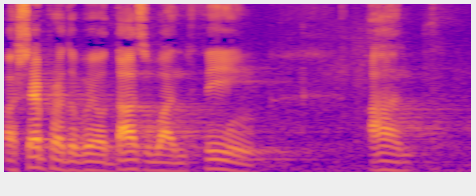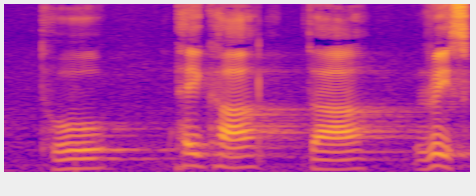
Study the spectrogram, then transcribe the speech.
A shepherd will does one thing, and to take uh, the risk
